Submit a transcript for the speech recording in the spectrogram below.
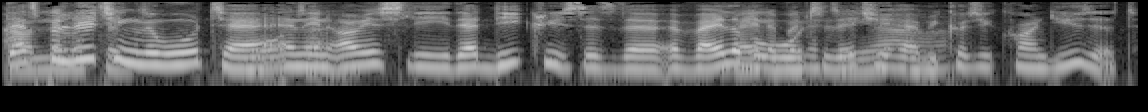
That's polluting limited the water, and then obviously that decreases the available water that Availability, you have because you can't use it.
